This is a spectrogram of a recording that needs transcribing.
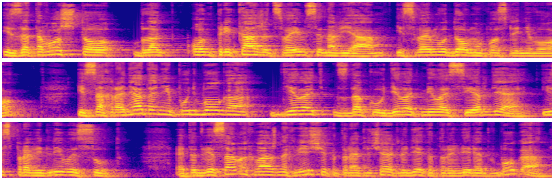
из-за того, что Он прикажет своим сыновьям и своему дому после него, и сохранят они путь Бога делать сдаку, делать милосердие и справедливый суд. Это две самых важных вещи, которые отличают людей, которые верят в Бога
